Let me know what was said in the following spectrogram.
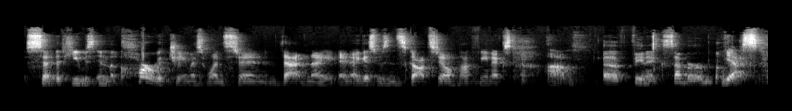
said that he was in the car with Jameis Winston that night, and I guess it was in Scottsdale, not Phoenix. Um, A Phoenix suburb. Yes.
